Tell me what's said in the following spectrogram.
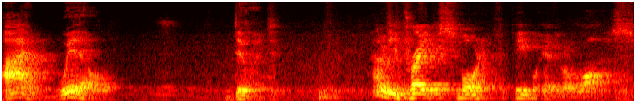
I will do it. How many of you prayed this morning for people here that are lost?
